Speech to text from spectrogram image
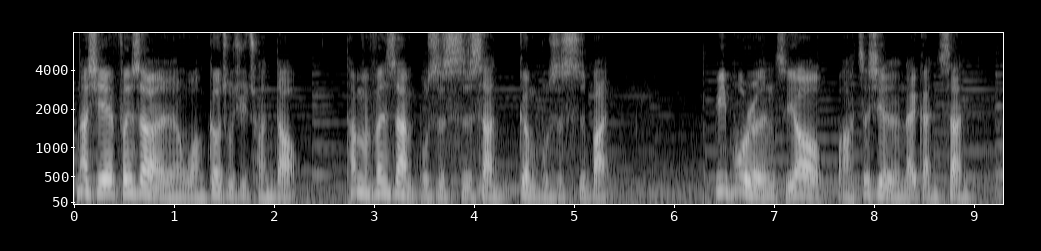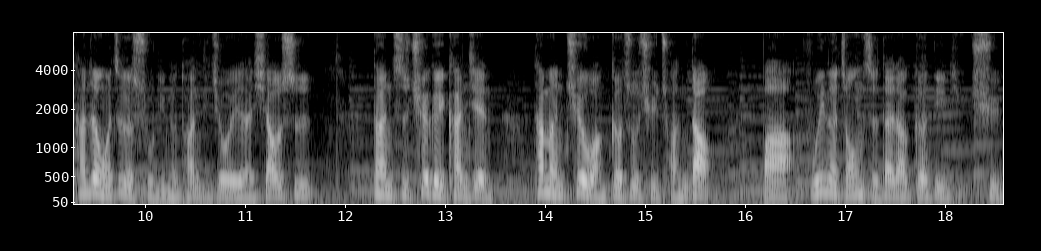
那些分散的人往各处去传道，他们分散不是失散，更不是失败。逼迫人只要把这些人来赶散，他认为这个属灵的团体就会来消失。但是却可以看见，他们却往各处去传道，把福音的种子带到各地去，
